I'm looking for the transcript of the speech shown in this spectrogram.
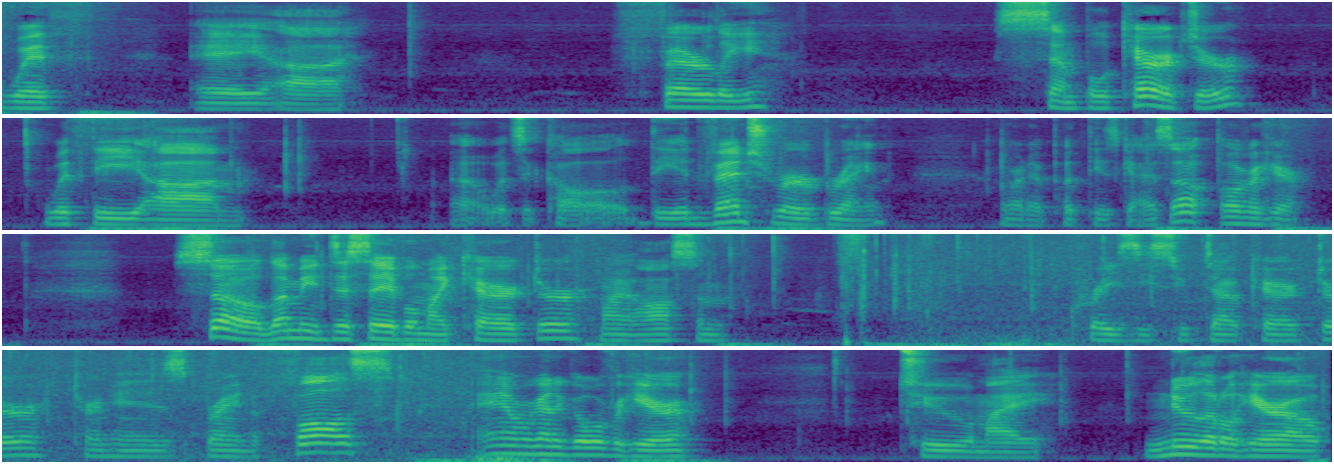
with a uh, fairly simple character with the, um, uh, what's it called? The adventurer brain. Where did I put these guys? Oh, over here. So, let me disable my character, my awesome, crazy souped out character. Turn his brain to false. And we're going to go over here to my new little hero.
